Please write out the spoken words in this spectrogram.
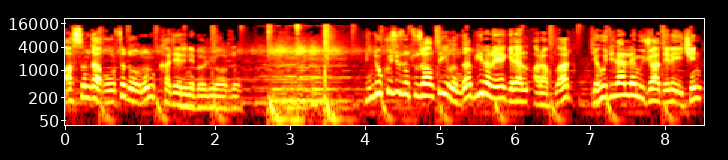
aslında Orta Doğu'nun kaderini bölüyordu. 1936 yılında bir araya gelen Araplar Yahudilerle mücadele için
